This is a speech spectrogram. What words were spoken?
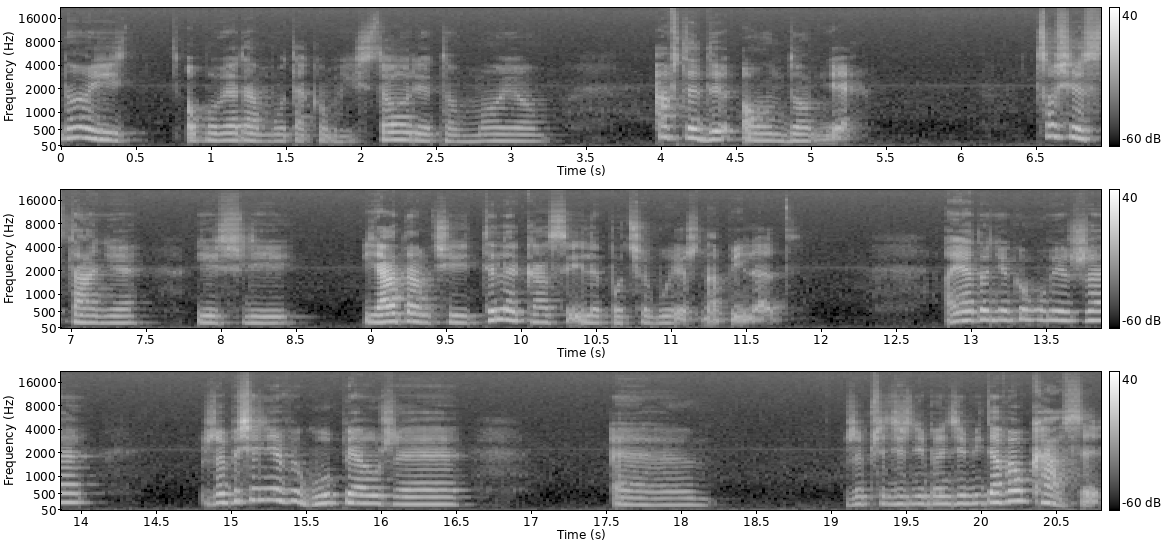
No i opowiadam mu taką historię, tą moją, a wtedy on do mnie. Co się stanie, jeśli ja dam ci tyle kasy, ile potrzebujesz na bilet? A ja do niego mówię, że żeby się nie wygłupiał, że że przecież nie będzie mi dawał kasy.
